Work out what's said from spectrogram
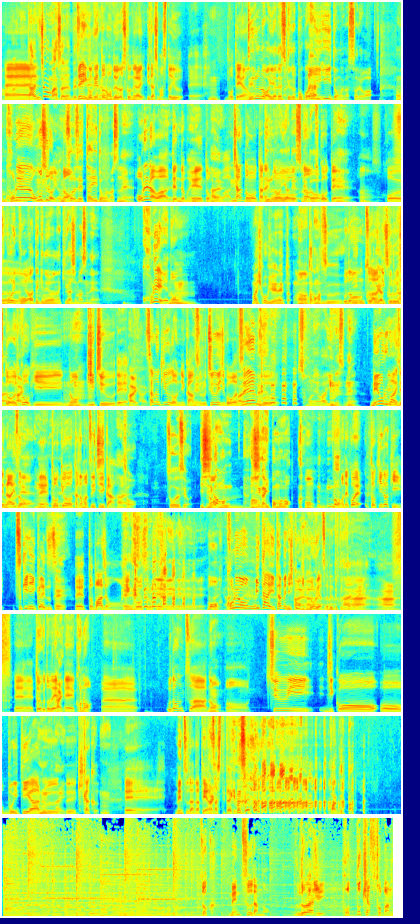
えー団長はまあそれは別にね。ぜひご検討のほどよろしくお願いいたしますという、えーご提案を出るのは嫌ですけど僕はいいいいと思いますそれは。これ面白いよな、うん。それ絶対いいと思いますね、俺らは出んでもええと思うわ、はい。ちゃんとタレントのは嫌ですけど。な使うて、ええ。うん、すごい効果的のような気がしますね、これええの、まあ飛行機でねたあの高松うどんツアーに来る人、はい飛行機の機中ではいはい。讃岐うどんに関する注意事項が全部 それはいいですね、寝よる場合でないぞ、ね。え東京高松1時間、はい。そう。そうですよ。1時間も1時間一本ものうん。ほんでこれ時々月に1回ずつ、ええ。ーっとバージョンを変更する、ええええええもうこれを見たいために飛行機に乗るやつが出てくるところで、ということで、はい。えーこのうどんツアーの、お注意事項お VTR、うんはい。えー企画、えーメンツー団が提案させていただきます。ーパクった。続メンツー団のウドラジポッドキャスト版。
